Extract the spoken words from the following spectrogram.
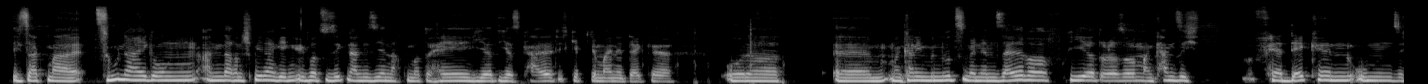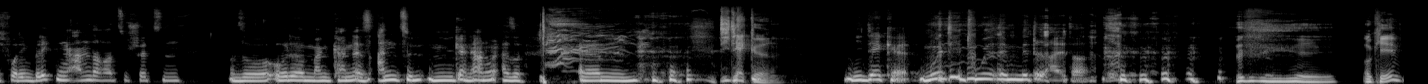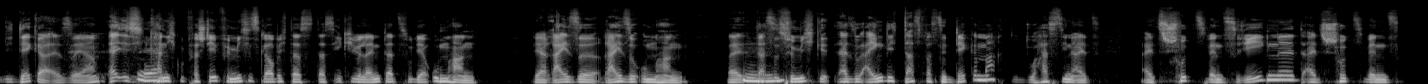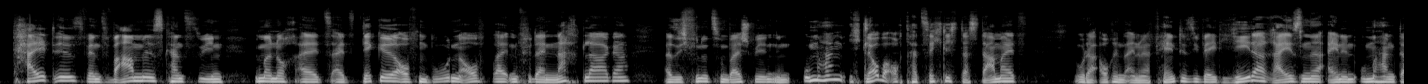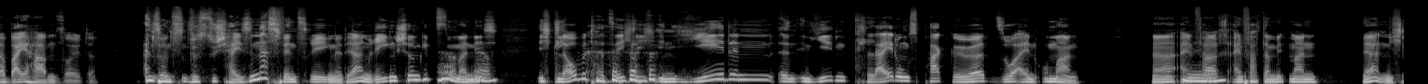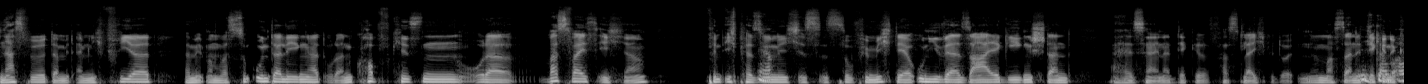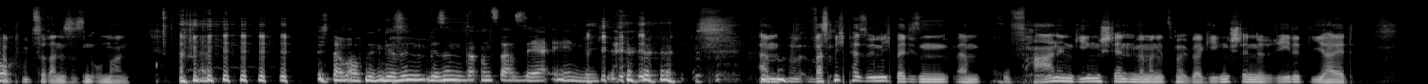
ich sag mal, Zuneigung anderen Spielern gegenüber zu signalisieren, nach dem Motto, hey, hier, dir ist kalt, ich gebe dir meine Decke. Oder ähm, man kann ihn benutzen, wenn er selber friert oder so. Man kann sich verdecken, um sich vor den Blicken anderer zu schützen. Und so. Oder man kann es anzünden, keine Ahnung. Also ähm, die Decke. Die Decke. Multitool im Mittelalter. Okay, die Decke also, ja. Ich ja. kann ich gut verstehen. Für mich ist, glaube ich, das, das Äquivalent dazu der Umhang. Der Reise, Reiseumhang. Weil mhm. das ist für mich, also eigentlich das, was eine Decke macht. Du hast ihn als, als Schutz, wenn es regnet, als Schutz, wenn es kalt ist, wenn es warm ist, kannst du ihn immer noch als, als Decke auf dem Boden aufbreiten für dein Nachtlager. Also ich finde zum Beispiel einen Umhang, ich glaube auch tatsächlich, dass damals oder auch in einer Fantasy-Welt jeder Reisende einen Umhang dabei haben sollte. Ansonsten wirst du scheiße nass, wenn es regnet. Ja, einen Regenschirm gibt es ja, nun mal nicht. Ja. Ich glaube tatsächlich, in jeden, in, in jeden Kleidungspack gehört so ein Umhang. Ja, einfach, mhm. einfach damit man ja, nicht nass wird, damit einem nicht friert, damit man was zum Unterlegen hat oder ein Kopfkissen oder was weiß ich, ja. Finde ich persönlich, ja. ist, ist so für mich der Universalgegenstand, Das ist ja einer Decke fast gleichbedeutend. Ne? Machst du eine ich Decke, eine Kapuze ran, ist es ein Umhang. Ich glaube auch, wir sind, wir sind uns da sehr ähnlich. ähm, was mich persönlich bei diesen ähm, profanen Gegenständen, wenn man jetzt mal über Gegenstände redet, die halt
